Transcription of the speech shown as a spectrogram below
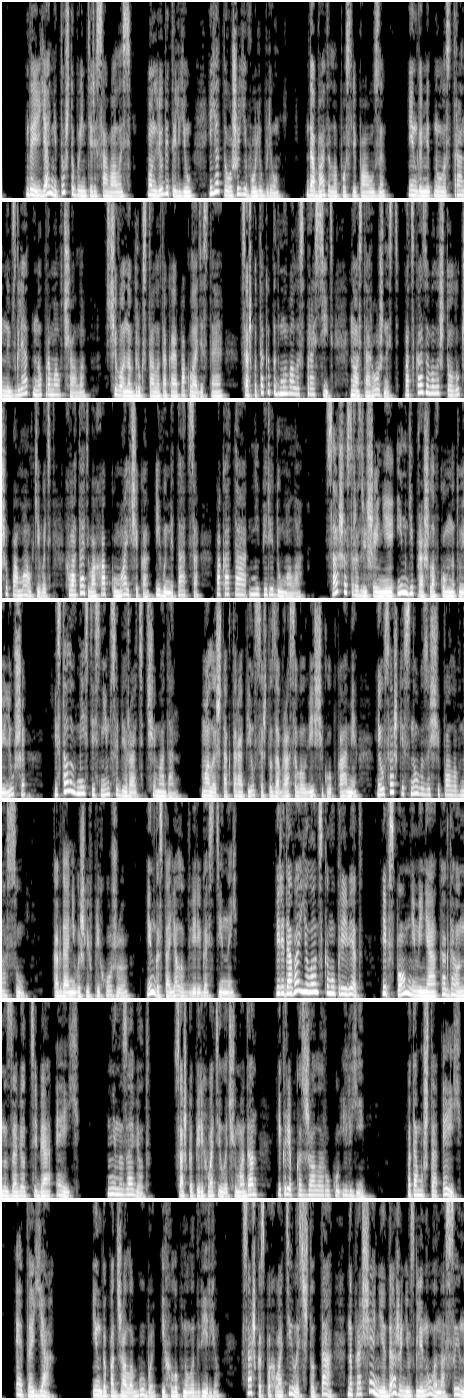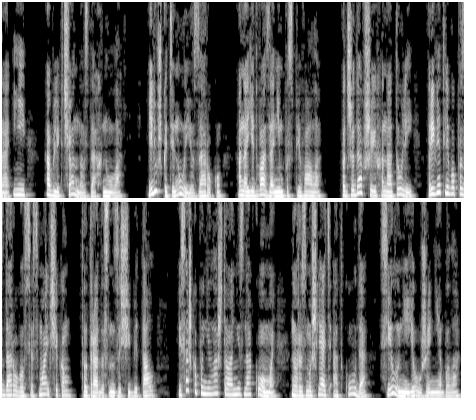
Да и я не то чтобы интересовалась. Он любит Илью, и я тоже его люблю, добавила после паузы. Инга метнула странный взгляд, но промолчала. С чего она вдруг стала такая покладистая? Сашку так и подмывала спросить, но осторожность подсказывала, что лучше помалкивать, хватать в охапку мальчика и выметаться, пока та не передумала. Саша с разрешения Инги прошла в комнату Илюши и стала вместе с ним собирать чемодан. Малыш так торопился, что забрасывал вещи клубками, и у Сашки снова защипало в носу. Когда они вышли в прихожую, Инга стояла в двери гостиной. Передавай Еланскому привет и вспомни меня, когда он назовет тебя Эй. Не назовет. Сашка перехватила чемодан и крепко сжала руку Ильи. Потому что Эй — это я. Инга поджала губы и хлопнула дверью. Сашка спохватилась, что та на прощание даже не взглянула на сына и облегченно вздохнула. Илюшка тянул ее за руку. Она едва за ним поспевала. Поджидавший их Анатолий приветливо поздоровался с мальчиком, тот радостно защебетал, и Сашка поняла, что они знакомы, но размышлять откуда сил у нее уже не было.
